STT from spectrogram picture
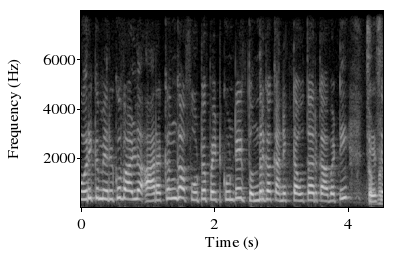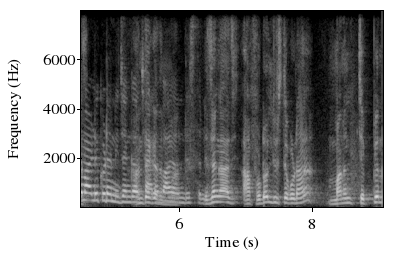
కోరిక మేరకు వాళ్ళు ఆ రకంగా ఫోటో పెట్టుకుంటే తొందరగా కనెక్ట్ అవుతారు కాబట్టి చేసే వాళ్ళు కూడా నిజంగా అంతే కదా నిజంగా ఆ ఫోటోలు చూస్తే కూడా మనం చెప్పిన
